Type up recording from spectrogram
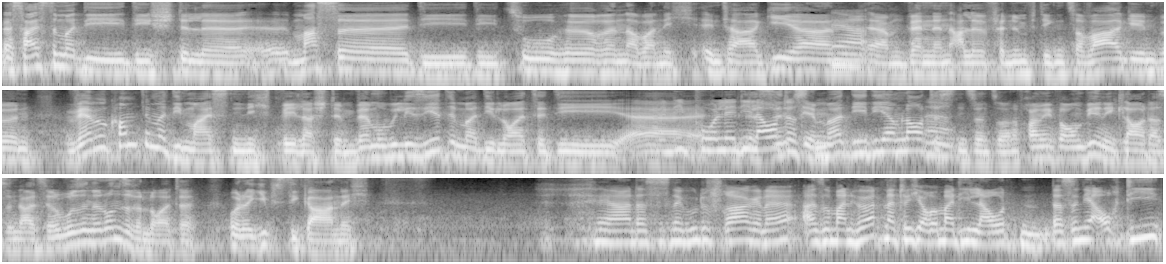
Das heißt immer, die, die stille äh, Masse, die, die zuhören, aber nicht interagieren, Ja. ähm, wenn denn alle Vernünftigen zur Wahl gehen würden. Wer bekommt immer die meisten Nichtwählerstimmen? Wer mobilisiert immer die Leute, die... Äh, Die Pole, die es lautesten. sind immer die, die am lautesten Ja. sind. So. Dann frage ich mich, warum wir nicht lauter sind als. Wo sind denn unsere Leute? Oder gibt's die gar nicht? Ja, das ist eine gute Frage. Ne? Also man hört natürlich auch immer die Lauten. Das sind ja auch die,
